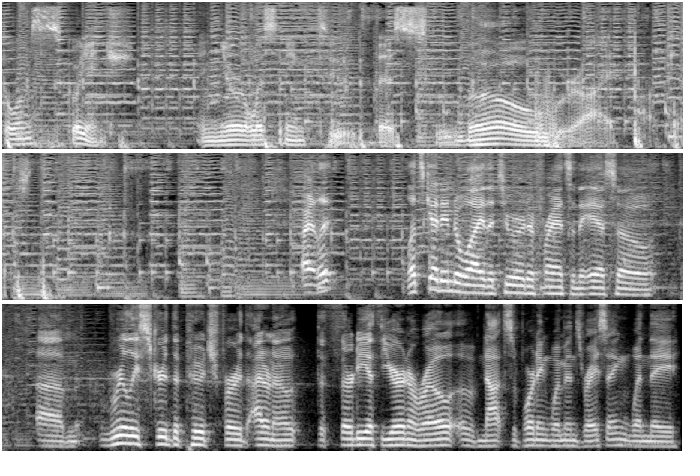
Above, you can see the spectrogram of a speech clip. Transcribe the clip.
Storm Skoyinch, and you're listening to the Slow Ride right, let, let's get into why the Tour de France and the ASO um, really screwed the pooch for I don't know the thirtieth year in a row of not supporting women's racing when they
